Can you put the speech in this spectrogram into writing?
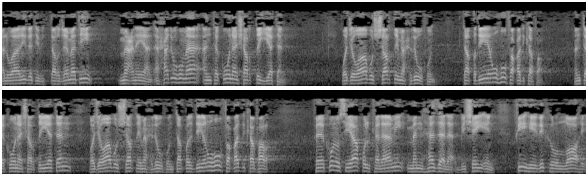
الواردة في الترجمة معنيان. أحدهما أن تكون شرطية وجواب الشرط محذوف. تقديره فقد كفر. أن تكون شرطية وجواب الشرط محذوف. تقديره فقد كفر. فيكون سياق الكلام من هزل بشيء فيه ذكر الله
